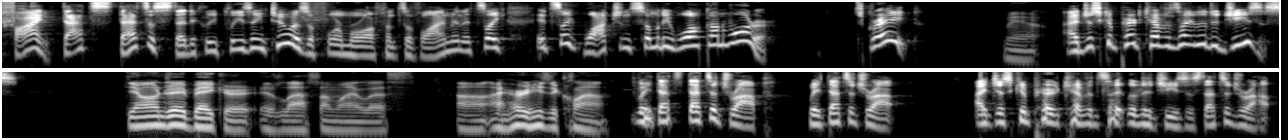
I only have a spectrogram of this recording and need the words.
fine, that's that's aesthetically pleasing too. As a former offensive lineman, it's like it's like watching somebody walk on water. It's great. Man, I just compared Kevin Zeitler to Jesus. DeAndre Baker is last on my list. Uh, I heard he's a clown. Wait, that's that's a drop. Wait, that's a drop. I just compared Kevin Zeitler to Jesus. That's a drop.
